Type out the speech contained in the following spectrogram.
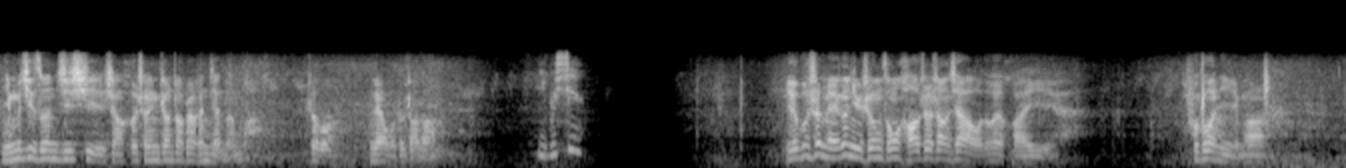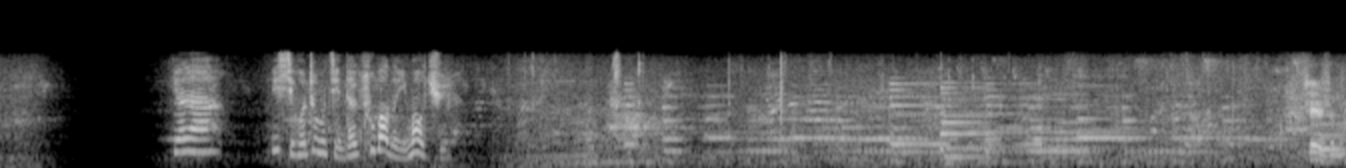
你们计算机系想合成一张照片很简单吧？这不，连我都找到了。你不信？也不是每个女生从豪车上下我都会怀疑。不过你嘛，原来你喜欢这么简单粗暴的以貌取人。这是什么？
